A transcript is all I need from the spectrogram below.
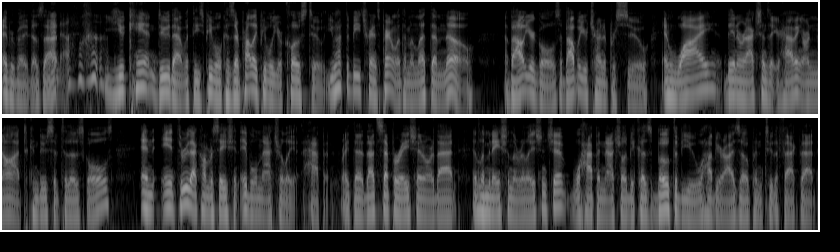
everybody does that. I know. you can't do that with these people because they're probably people you're close to. You have to be transparent with them and let them know about your goals, about what you're trying to pursue, and why the interactions that you're having are not conducive to those goals. And in, through that conversation, it will naturally happen, right? That that separation or that elimination of the relationship will happen naturally because both of you will have your eyes open to the fact that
